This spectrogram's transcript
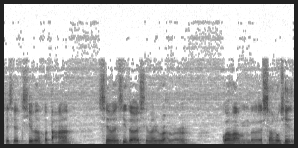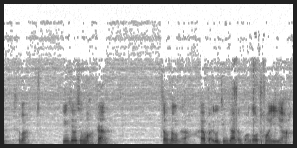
这些提问和答案，新闻系的新闻软文，官网的销售信是吧？营销型网站等等的，还有百度竞价的广告创意啊，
